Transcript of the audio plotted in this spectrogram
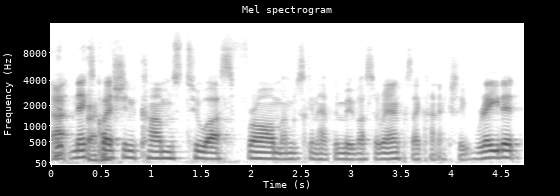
Uh, yep, next question enough. comes to us from. I'm just going to have to move us around because I can't actually read it.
